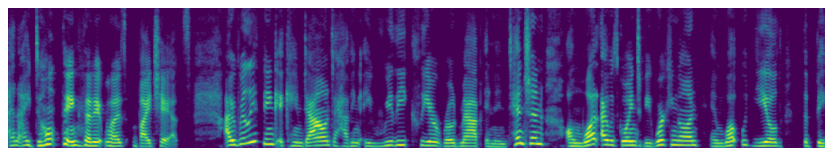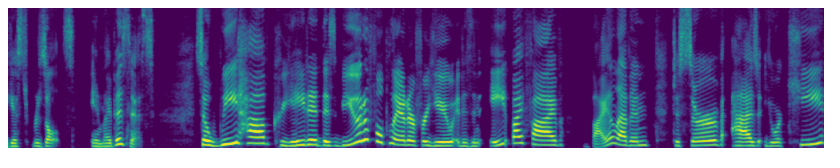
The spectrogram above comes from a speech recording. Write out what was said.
and I don't think that it was by chance. I really think it came down to having a really clear roadmap and intention on what I was going to be working on and what would yield the biggest results in my business. So, we have created this beautiful planner for you. It is an 8 by 5 by 11 to serve as your key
